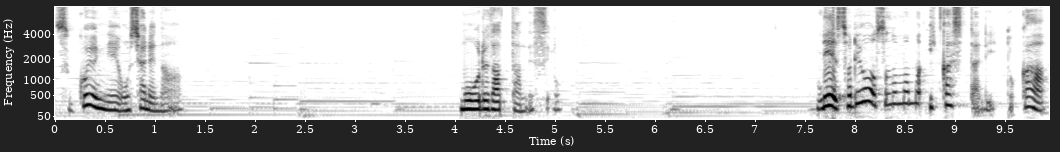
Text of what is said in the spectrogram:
すっごいね、おしゃれな、モールだったんですよ。で、それをそのまま活かしたりとか、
